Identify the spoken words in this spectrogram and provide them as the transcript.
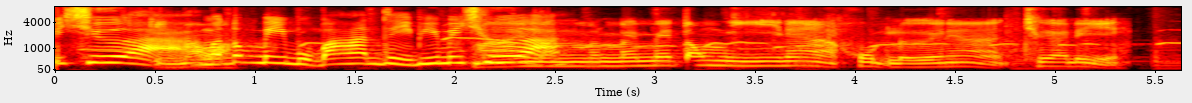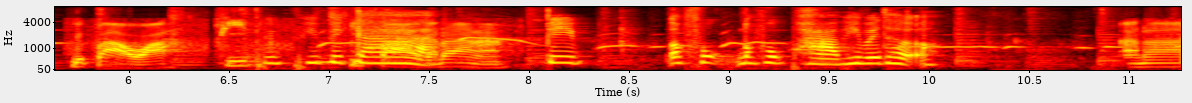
ไม่เชื่อ จริงปะวะ มันต้องมีหมู่บ้านสิพี่ไม่ๆเชื่อมันมันไม่ไม่ต้องมีเนี่ยขุดเลยเนี่ย เชื่อดิหรือเปล่าวะพี่พี่พี่ไม่พี่กล้า ปาก็ได้นะพี่น้องฟุกน้องฟุกพาพี่ไปเถอะ อะได้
